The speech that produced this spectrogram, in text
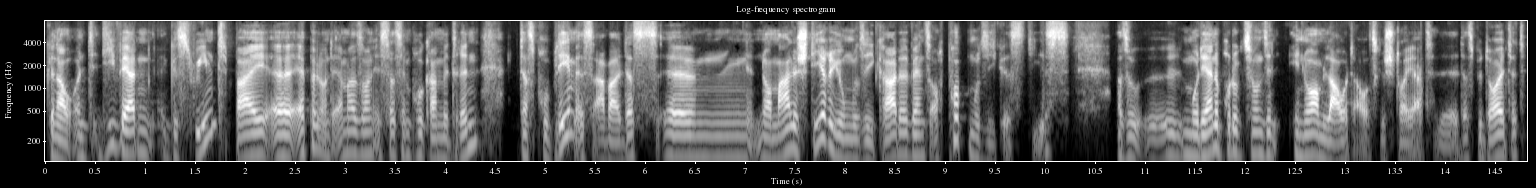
Genau, und die werden gestreamt. Bei äh, Apple und Amazon ist das im Programm mit drin. Das Problem ist aber, dass ähm, normale Stereomusik, gerade wenn es auch Popmusik ist, die ist, also äh, moderne Produktionen sind enorm laut ausgesteuert. Äh, das bedeutet,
